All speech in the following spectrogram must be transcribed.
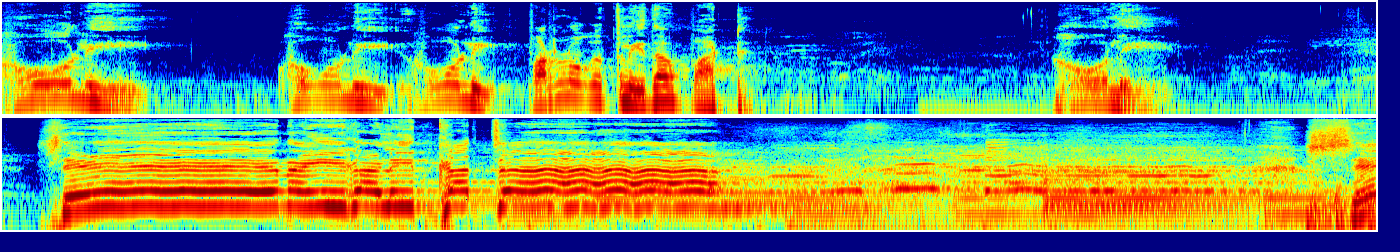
ஹோலி ஹோலி ஹோலி பரலோகத்தில் இதான் பாட்டு. ஹோலி சேனைகளின் கத்த சே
